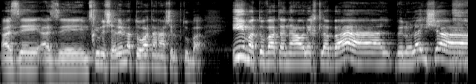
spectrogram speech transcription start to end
אז, אה, אז אה, הם צריכים לשלם לה טובת הנאה של כתובה. אם הטובת הנאה הולכת לבעל ולא לאישה,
